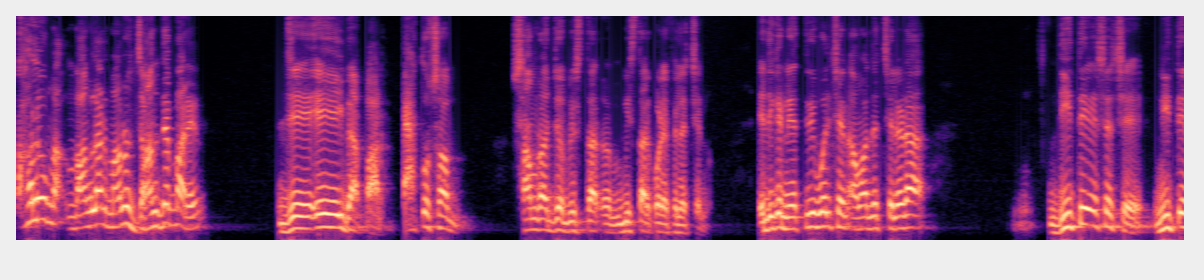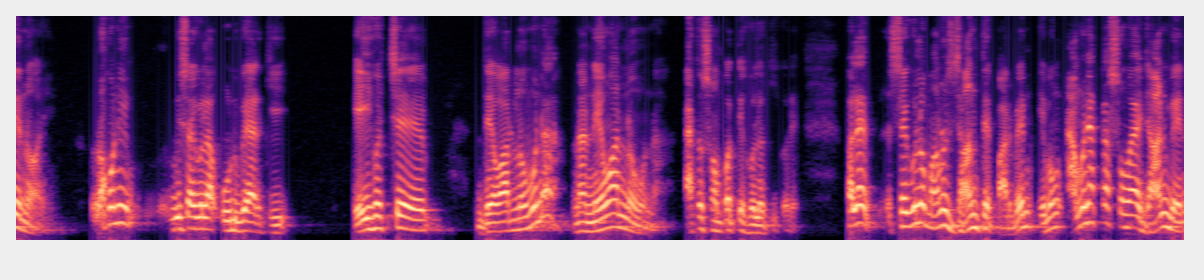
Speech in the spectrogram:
তাহলেও বাংলার মানুষ জানতে পারেন যে এই ব্যাপার, এত সব সাম্রাজ্য বিস্তার বিস্তার করে ফেলেছেন। এদিকে নেত্রী বলছেন, আমাদের ছেলেরা দিতে এসেছে, নিতে নয়। তখনই বিষয়গুলো উঠবে আর কি। এই হচ্ছে দেওয়ার নমুনা না নেওয়ার নমুনা? এত সম্পত্তি হলো কি করে? ফলে সেগুলো মানুষ জানতে পারবেন এবং এমন একটা সময় জানবেন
